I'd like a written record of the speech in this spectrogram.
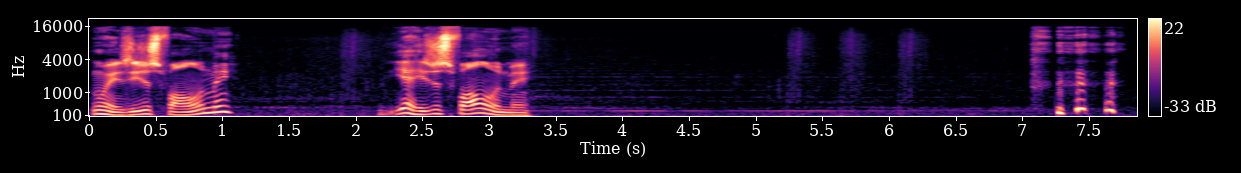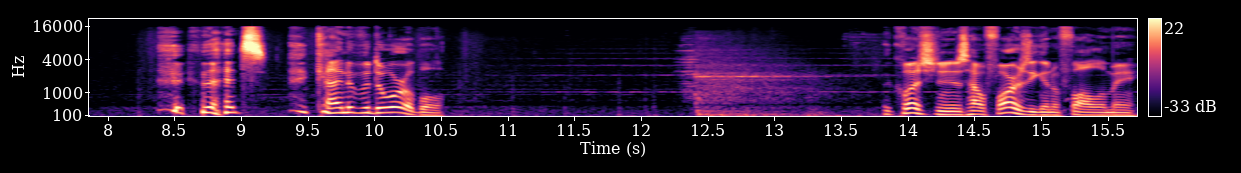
Wait, is he just following me? Yeah, he's just following me. That's kind of adorable. The question is, how far is he gonna follow me?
